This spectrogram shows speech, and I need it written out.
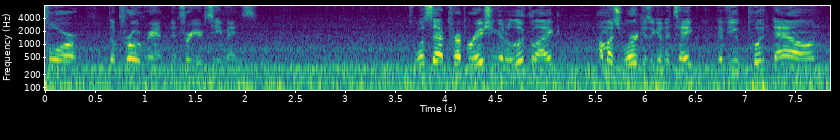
for the program and for your teammates. So what's that preparation going to look like? How much work is it going to take? Have you put down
